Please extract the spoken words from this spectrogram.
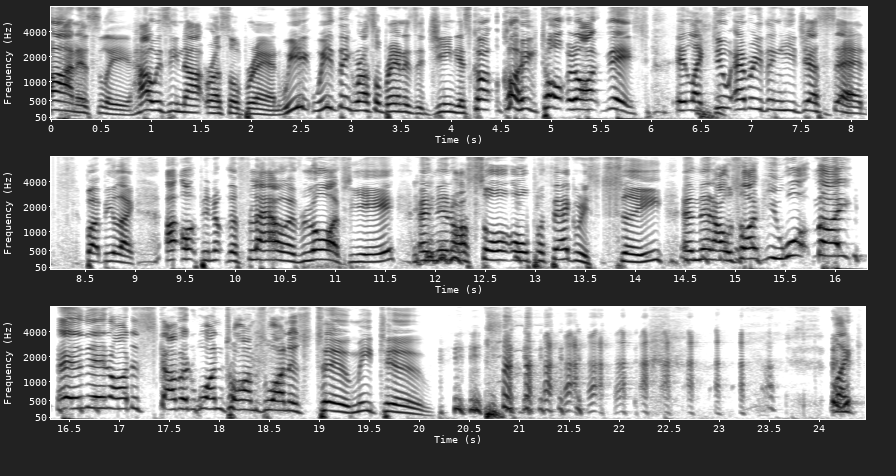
honestly, how is he not Russell Brand? We we think Russell Brand is a genius. Cause, he talk like this. It like do everything he just said, but be like, I opened up the flower of life, yeah, and then I saw all Pythagoras, see, and then I was like, you what, mate? And then I discovered one times one is two. Me too. like.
